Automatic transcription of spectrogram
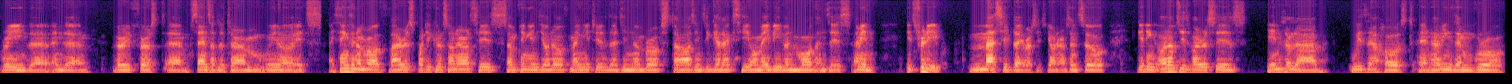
really in the in the very first um, sense of the term. You know, it's I think the number of virus particles on Earth is something in the order of magnitude that the number of stars in the galaxy, or maybe even more than this. I mean, it's really massive diversity on Earth, and so getting all of these viruses in the lab with their host and having them grow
